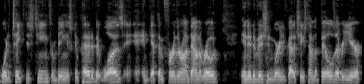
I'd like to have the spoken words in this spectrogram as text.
or to take this team from being as competitive it was and, and get them further on down the road in a division where you've got to chase down the Bills every year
